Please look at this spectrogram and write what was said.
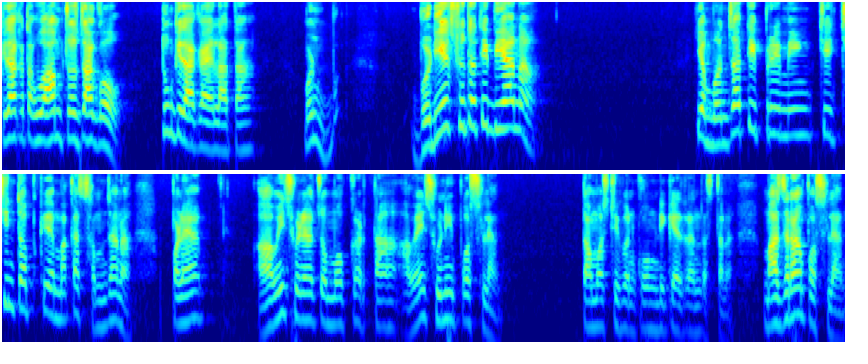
कित्याक आतां हो आमचो जागो. तूं कित्याक आयला आतां? म्हूण बडयेक सुद्दां ती भियाना ह्या मनजाती प्रेमींचें चिंतप कितें म्हाका समजना. पळया हांवें सुण्याचो मोग करता हांवें सुणी पोसल्यान. टॉमस स्टिफन कोंगडी केंद्रांत आसतना. माजरां पोसल्यान.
